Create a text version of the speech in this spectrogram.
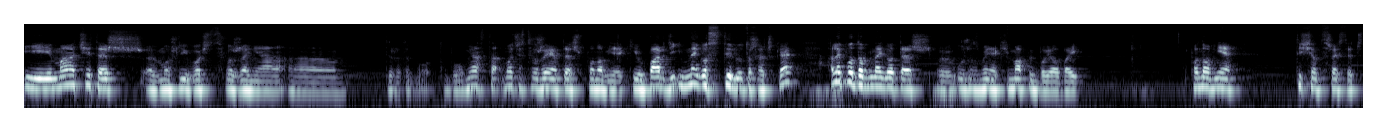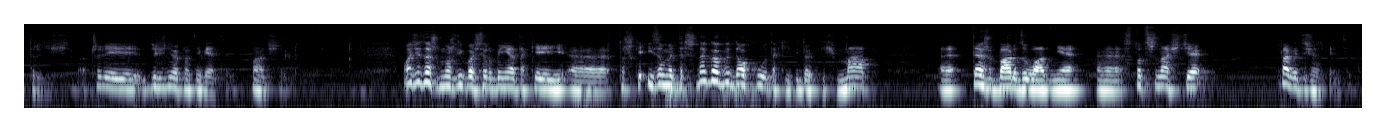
I macie też e, możliwość stworzenia, e, które to było? To było miasta, macie stworzenia też ponownie jakiegoś bardziej innego stylu troszeczkę, ale podobnego też e, urządzenia jakiejś mapy bojowej. Ponownie 1642, czyli 10-krotnie więcej, ponad 10-krotnie więcej. Macie też możliwość robienia takiej e, troszkę izometrycznego widoku, taki widok jakichś map, e, też bardzo ładnie, e, 113, prawie 1500.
